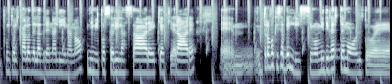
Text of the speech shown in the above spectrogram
appunto il calo dell'adrenalina, no? Quindi mi posso rilassare, chiacchierare. Ehm, trovo che sia bellissimo, mi diverte molto, e-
